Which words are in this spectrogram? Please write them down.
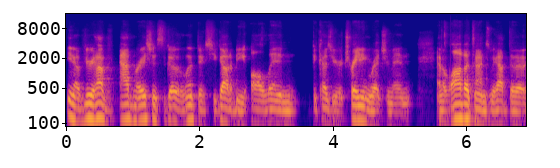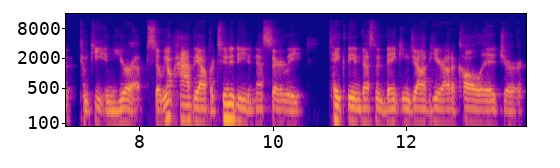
you know if you have admirations to go to the Olympics, you got to be all in because you're a training regimen. And a lot of times we have to compete in Europe, so we don't have the opportunity to necessarily take the investment banking job here out of college or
